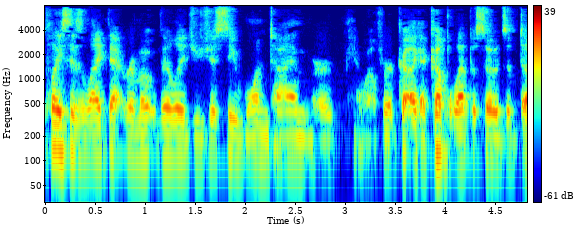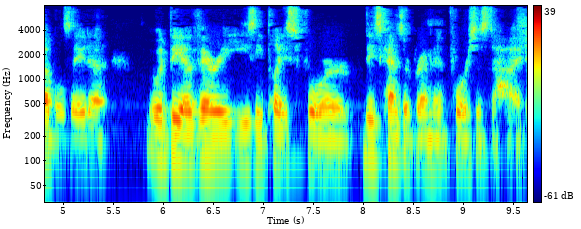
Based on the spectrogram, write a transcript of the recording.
places like that remote village you just see one time, or well, for a like a couple episodes of Double Zeta, would be a very easy place for these kinds of remnant forces to hide.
